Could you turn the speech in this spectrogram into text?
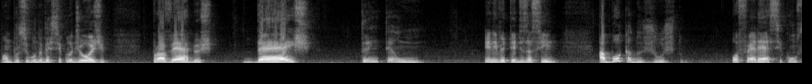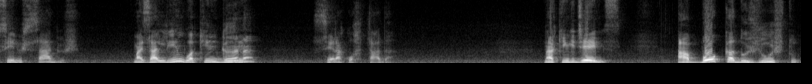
Vamos para o segundo versículo de hoje. Provérbios 10, 31. NVT diz assim: A boca do justo oferece conselhos sábios, mas a língua que engana será cortada. Na King James, a boca do justo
